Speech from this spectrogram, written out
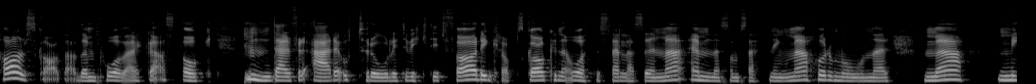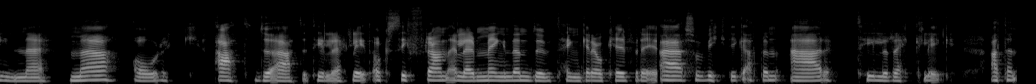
tar skada, den påverkas och därför är det otroligt viktigt för din kropp ska kunna återställa sig med ämnesomsättning, med hormoner, med minne, med ork, att du äter tillräckligt och siffran eller mängden du tänker är okej för dig är så viktig att den är tillräcklig. att den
